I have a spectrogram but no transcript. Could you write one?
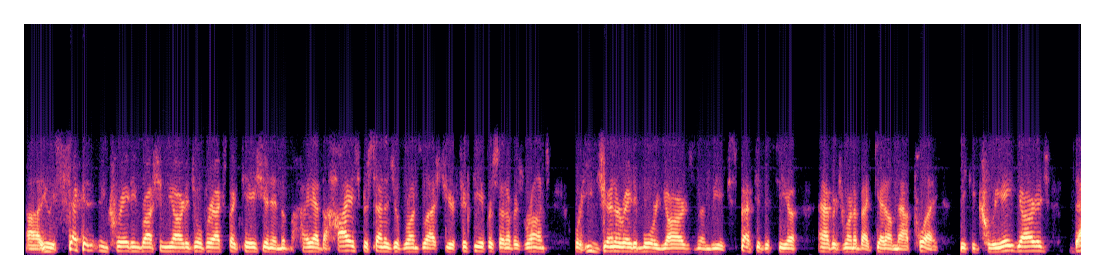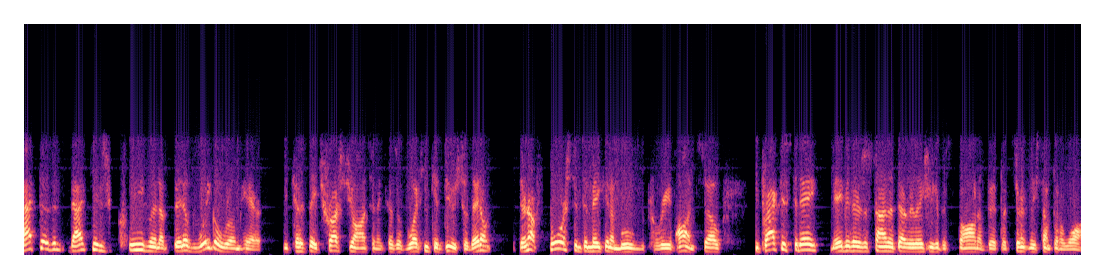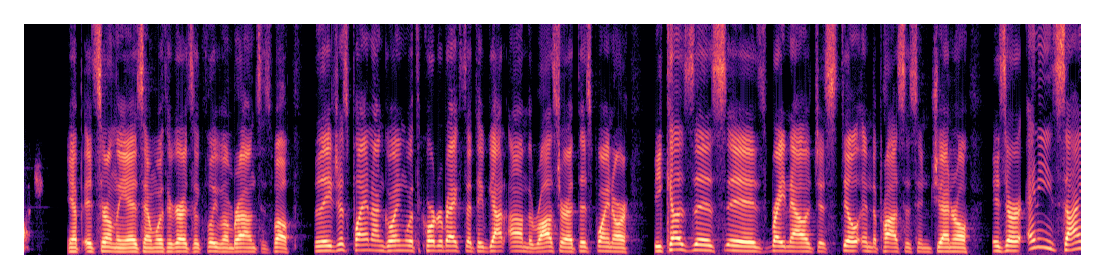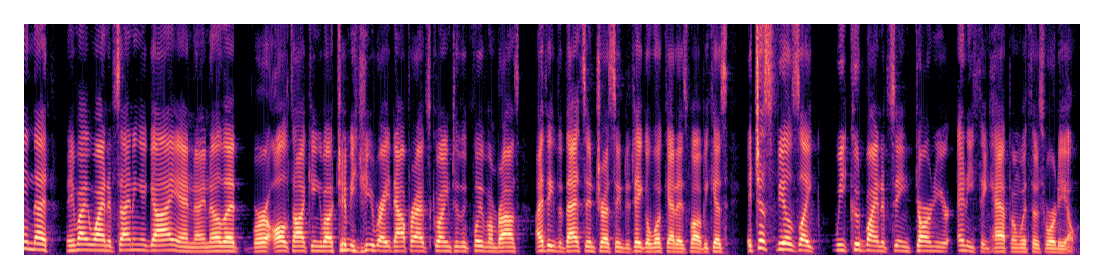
uh, he was second in creating rushing yardage over expectation, and the, he had the highest percentage of runs last year, 58% of his runs, where he generated more yards than we expected to see a average running back get on that play. He could create yardage. That doesn't. That gives Cleveland a bit of wiggle room here because they trust Johnson because of what he could do. So they don't. They're not forced into making a move with Kareem Hunt. So he practiced today. Maybe there's a sign that that relationship is thawing a bit, but certainly something to watch. Yep, it certainly is. And with regards to the Cleveland Browns as well, do they just plan on going with the quarterbacks that they've got on the roster at this point, or because this is right now just still in the process in general? Is there any sign that they might wind up signing a guy? And I know that we're all talking about Jimmy G right now, perhaps going to the Cleveland Browns. I think that that's interesting to take a look at as well because it just feels like we could wind up seeing darn near anything happen with this ordeal.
